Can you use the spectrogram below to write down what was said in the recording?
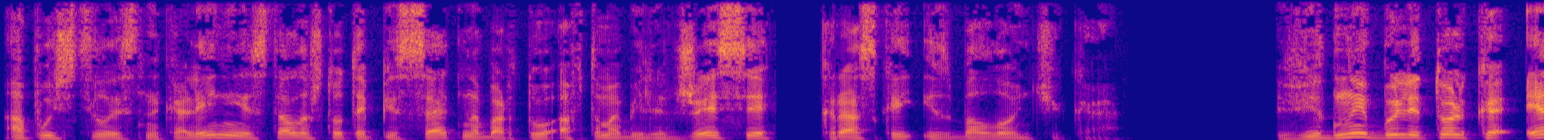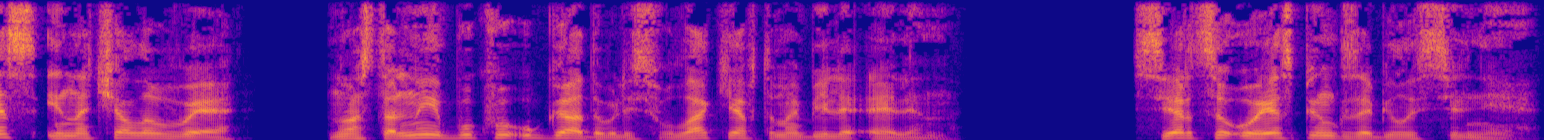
опустилась на колени и стала что-то писать на борту автомобиля Джесси краской из баллончика. Видны были только «С» и начало «В», но остальные буквы угадывались в лаке автомобиля Эллен. Сердце у Эспинг забилось сильнее.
